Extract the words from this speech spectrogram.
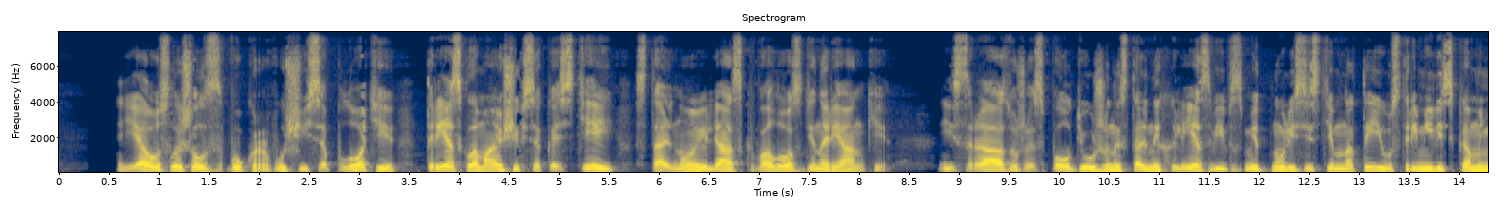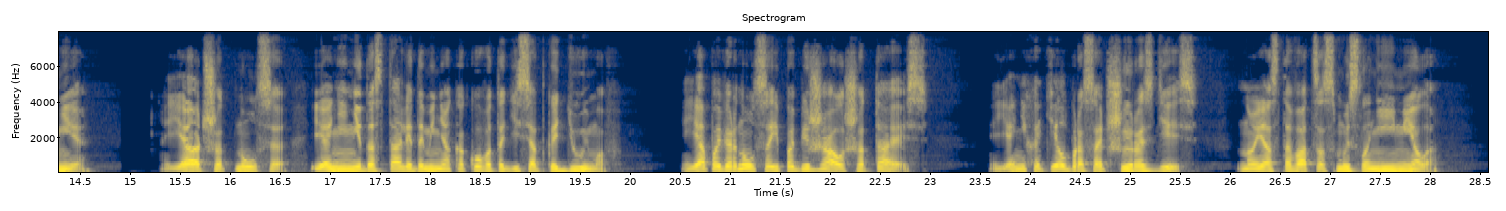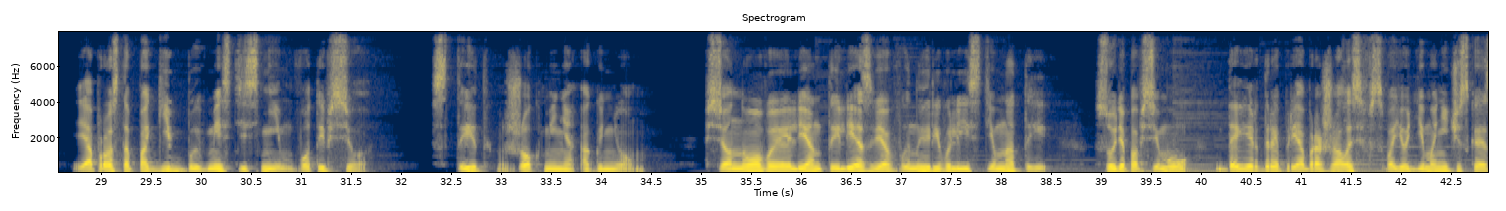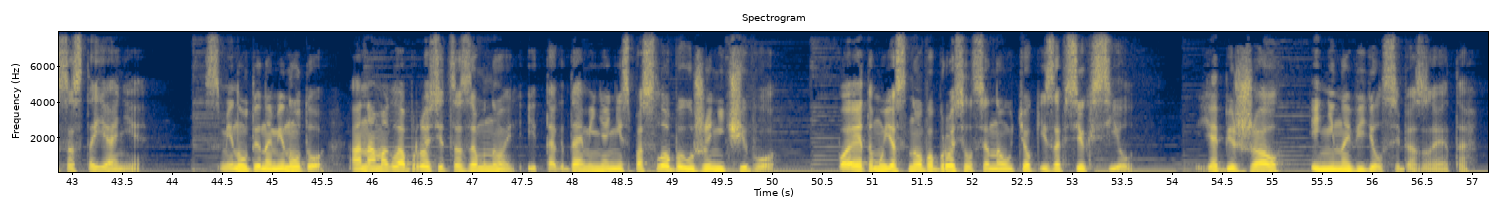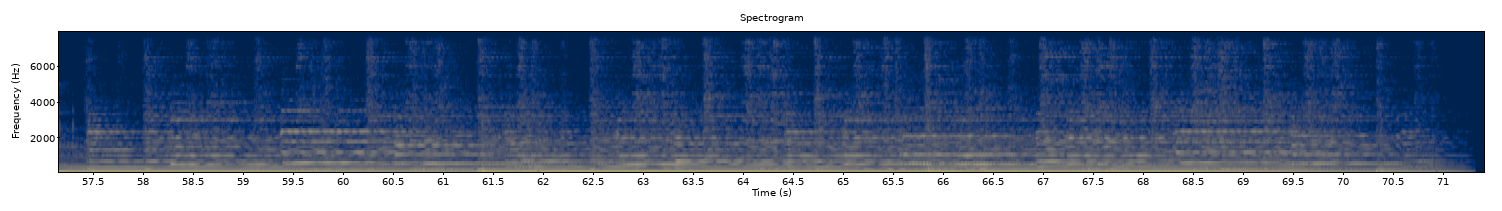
Я услышал звук рвущейся плоти, треск ломающихся костей, стальной лязг волос динарианки. и сразу же с полдюжины стальных лезвий взметнулись из темноты и устремились ко мне. Я отшатнулся, и они не достали до меня какого-то десятка дюймов. Я повернулся и побежал, шатаясь. Я не хотел бросать Шира здесь, но и оставаться смысла не имело. Я просто погиб бы вместе с ним, вот и все. Стыд сжег меня огнем. Все новые ленты лезвия выныривали из темноты. Судя по всему, Дейрдре преображалась в свое демоническое состояние. С минуты на минуту она могла броситься за мной, и тогда меня не спасло бы уже ничего. Поэтому я снова бросился на утек изо всех сил. Я бежал и ненавидел себя за это.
